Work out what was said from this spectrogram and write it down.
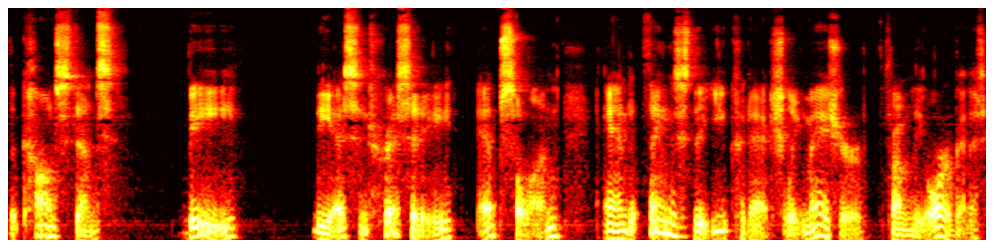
the constants b, the eccentricity, epsilon, and things that you could actually measure from the orbit.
